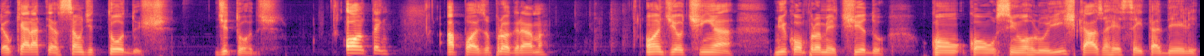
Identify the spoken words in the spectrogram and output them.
eu quero a atenção de todos. De todos. Ontem, após o programa, onde eu tinha me comprometido com, com o senhor Luiz, caso a receita dele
